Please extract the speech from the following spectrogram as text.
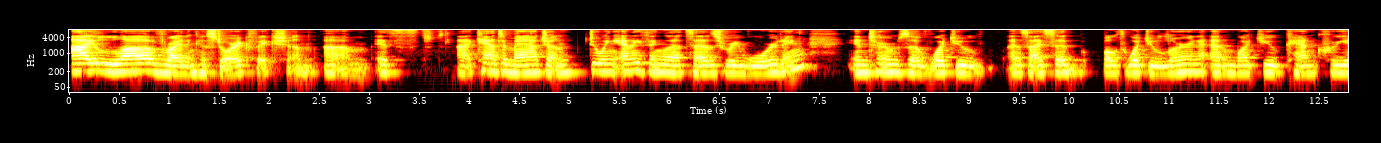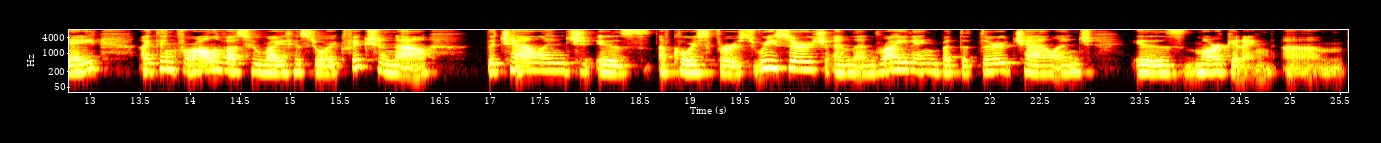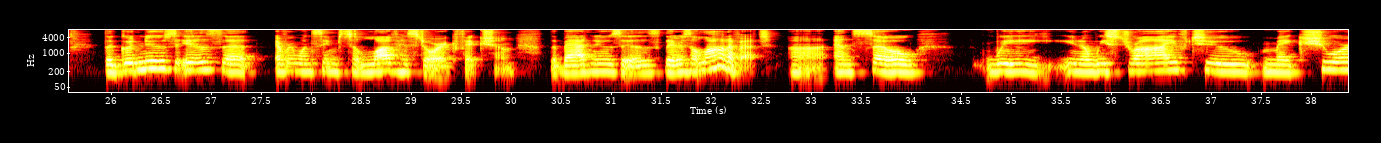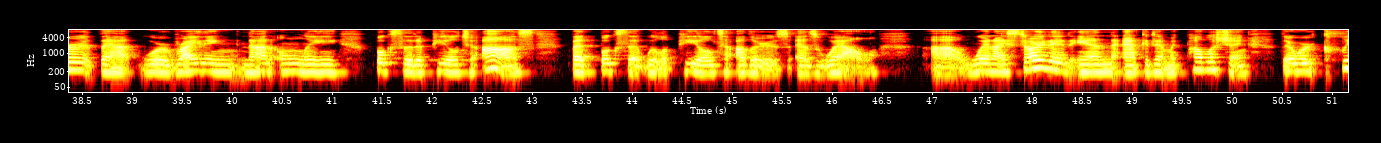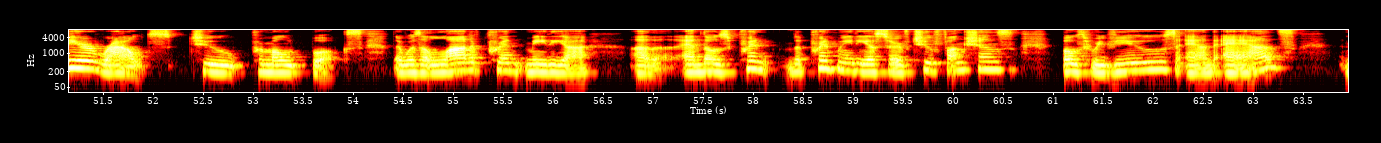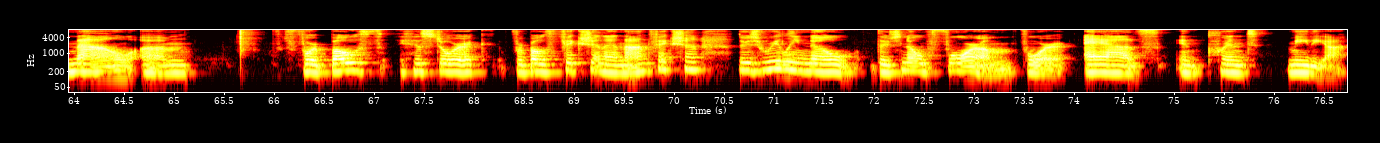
I love writing historic fiction. Um, it's I can't imagine doing anything that's as rewarding in terms of what you as I said, both what you learn and what you can create. I think for all of us who write historic fiction now, the challenge is, of course, first research and then writing, but the third challenge is marketing. Um, the good news is that everyone seems to love historic fiction. The bad news is there's a lot of it. Uh, and so we you know we strive to make sure that we're writing not only books that appeal to us but books that will appeal to others as well. Uh, when i started in academic publishing there were clear routes to promote books. There was a lot of print media uh, and those print the print media served two functions both reviews and ads now um, for both historic for both fiction and nonfiction there's really no there's no forum for ads in print media.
